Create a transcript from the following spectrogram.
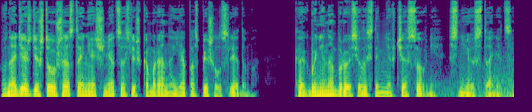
В надежде, что ушастая не очнется слишком рано, я поспешил следом. Как бы ни набросилась на меня в часовне, с нее станется.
